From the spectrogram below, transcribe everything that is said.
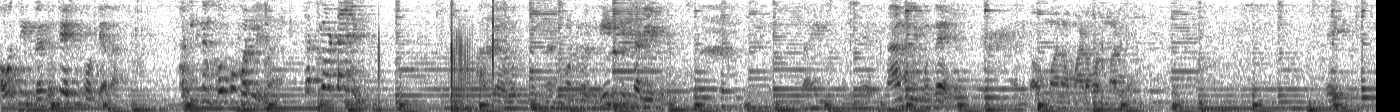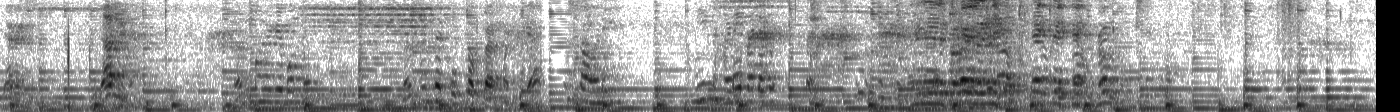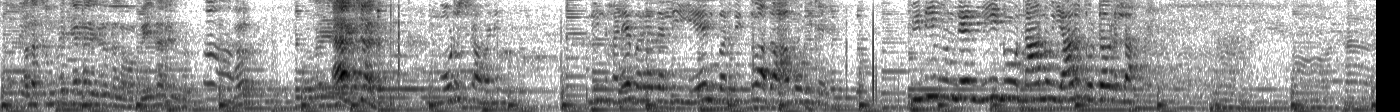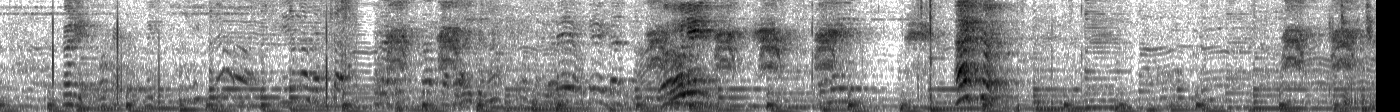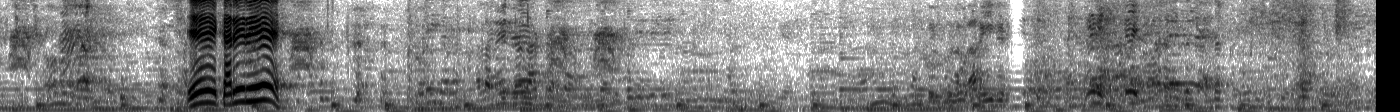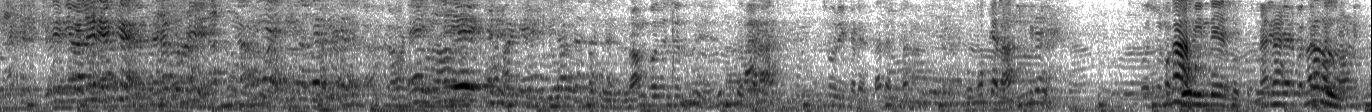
ಅವತ್ತು ನೀನು ಪ್ರೆಸೆಂಟೇಷನ್ ಕೊಟ್ಟಿಲ್ಲ ಅದಕ್ಕೆ ನಂಗೆ ಕೋಪ ಬರಲಿಲ್ಲ. ದಟ್ಸ್ ಯುವರ್ ಟೈಮ್ ಆದರೆ ಅವತ್ತು ನೀನು ನಡ್ಕೊಂಡಿರೋ ರೀತಿ ಸರಿ ಇದೆ ಫ್ಯಾಮಿಲಿ ಮುಂದೆ ನನಗೆ ಅವಮಾನ ಮಾಡೋದು. ಮಾಡಿದೆ ಯಾರಿ ನನ್ನ ಮನೆಗೆ ಬಂದು ನನ್ನಿಂದ ಕುಕ್ಸ ಪ್ಲ್ಯಾನ್ ಮಾಡಿದ್ಯಾ? ಅಲ್ಲ ಸುಮ್ಮನೆ ಚೆನ್ನಾಗಿರೋದಲ್ಲ ಬೇಜಾರಿರ್ಬೇಕು ಆಕ್ಷನ್ ನೋಡು ಶ್ರಾವಣಿ ನಿನ್ನ ಹಣೆ ಬರದಲ್ಲಿ ಏನ್ ಬರ್ದಿತ್ತು ಅದು ಆಗೋಗಿದೆ. ವಿಧಿ ಮುಂದೆ ನೀನು ನಾನು ಯಾರು ದೊಡ್ಡವರಲ್ಲ. ಸರಿ ಓಕೆ ಏ ಕರೀರಿ. ಹಿಂದೆ ಇರ್ಬೇಕು.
